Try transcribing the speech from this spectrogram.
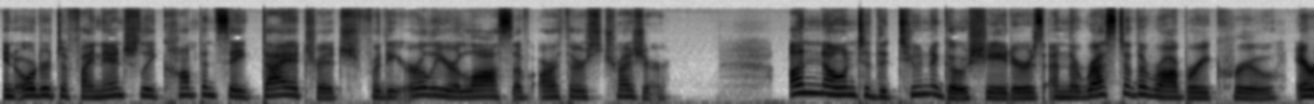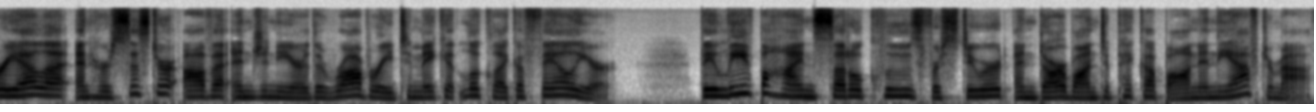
in order to financially compensate Dietrich for the earlier loss of Arthur's treasure. Unknown to the two negotiators and the rest of the robbery crew, Ariella and her sister Ava engineer the robbery to make it look like a failure. They leave behind subtle clues for Stewart and Darbonne to pick up on in the aftermath.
